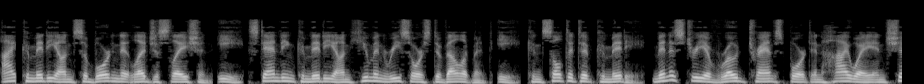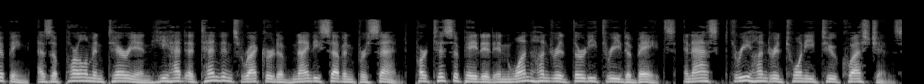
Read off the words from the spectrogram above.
I Committee on Subordinate Legislation e Standing Committee on Human Resource Development e Consultative Committee, Ministry of Road Transport and Highway and Shipping. As a parliamentarian he had attendance record of 97%, participated in 133 debates, and asked 322 questions.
